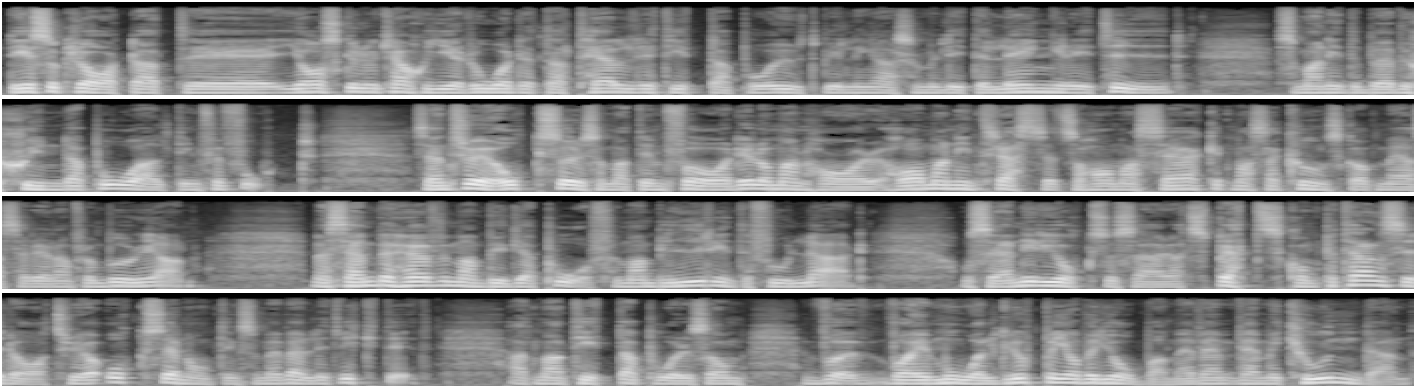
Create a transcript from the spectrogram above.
Det är såklart att eh, jag skulle kanske ge rådet att hellre titta på utbildningar som är lite längre i tid. Så man inte behöver skynda på allting för fort. Sen tror jag också liksom att det är en fördel om man har, har man intresset så har man säkert massa kunskap med sig redan från början. Men sen behöver man bygga på för man blir inte fullärd. Och sen är det ju också så här att spetskompetens idag tror jag också är någonting som är väldigt viktigt. Att man tittar på det som vad är målgruppen jag vill jobba med? Vem, vem är kunden?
